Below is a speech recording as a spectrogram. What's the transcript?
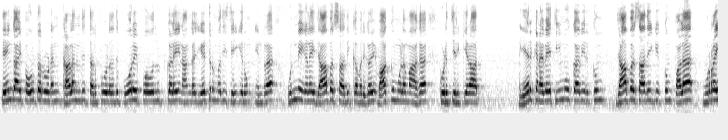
தேங்காய் பவுடருடன் கலந்து தற்பொழுது போரை பொருட்களை நாங்கள் ஏற்றுமதி செய்கிறோம் என்ற உண்மைகளை ஜாபர் சாதிக் அவர்கள் வாக்குமூலமாக கொடுத்திருக்கிறார். ஏற்கனவே திமுகவிற்கும் ஜாபர் சாதிக்குக்கும் பல முறை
